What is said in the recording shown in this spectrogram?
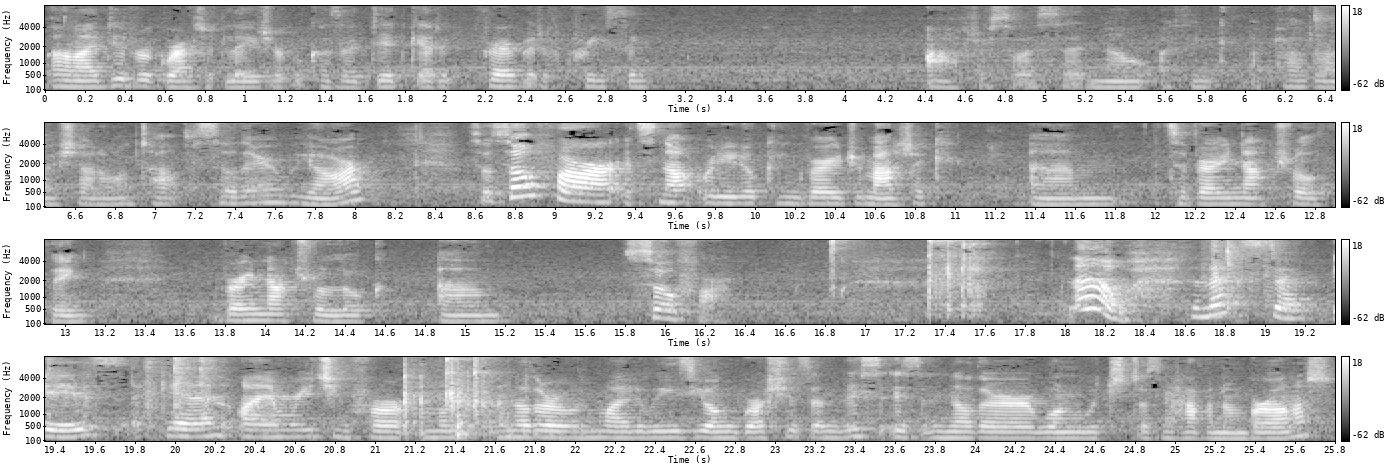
And I did regret it later because I did get a fair bit of creasing after. So I said no I think a powder eyeshadow on top. So there we are. So so far it's not really looking very dramatic. Um, it's a very natural thing very natural look um, so far. Now the next step is again I am reaching for another of my Louise Young brushes and this is another one which doesn't have a number on it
